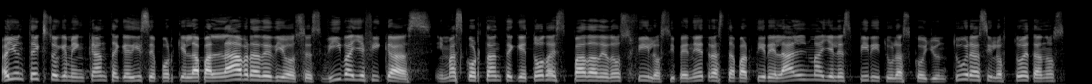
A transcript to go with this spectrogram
Hay un texto que me encanta que dice, porque la palabra de Dios es viva y eficaz y más cortante que toda espada de dos filos y penetra hasta partir el alma y el espíritu, las coyunturas y los tuétanos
